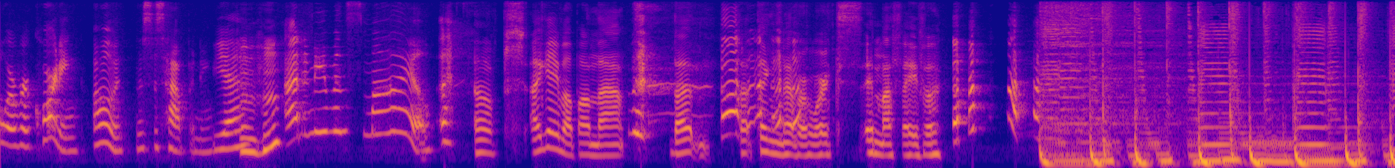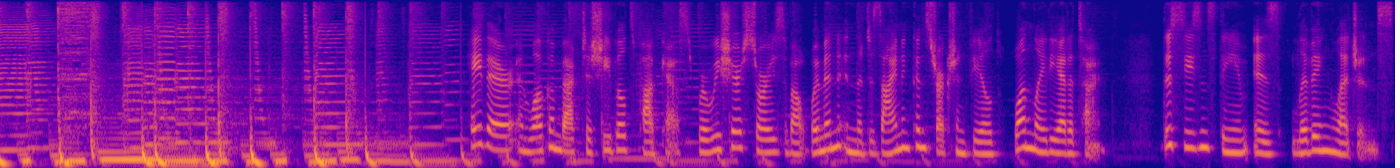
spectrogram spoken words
Oh, we're recording. Oh, this is happening. Yeah. Mm-hmm. I didn't even smile. Oh, psh, I gave up on that. That that thing never works in my favor. Hey there, and welcome back to She Builds podcast, where we share stories about women in the design and construction field, one lady at a time. This season's theme is Living Legends.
